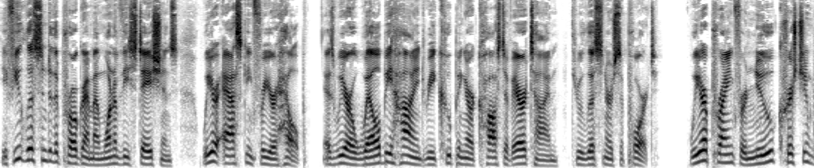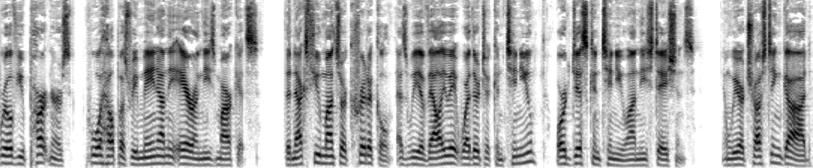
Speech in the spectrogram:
If you listen to the program on one of these stations, we are asking for your help as we are well behind recouping our cost of airtime through listener support. We are praying for new Christian Worldview partners who will help us remain on the air in these markets. The next few months are critical as we evaluate whether to continue or discontinue on these stations, and we are trusting God,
